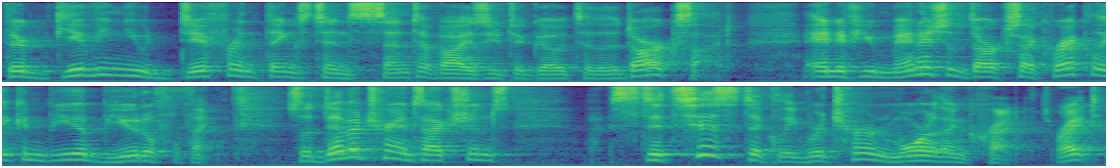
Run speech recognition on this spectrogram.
They're giving you different things to incentivize you to go to the dark side. And if you manage the dark side correctly, it can be a beautiful thing. So debit transactions statistically return more than credit, right?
